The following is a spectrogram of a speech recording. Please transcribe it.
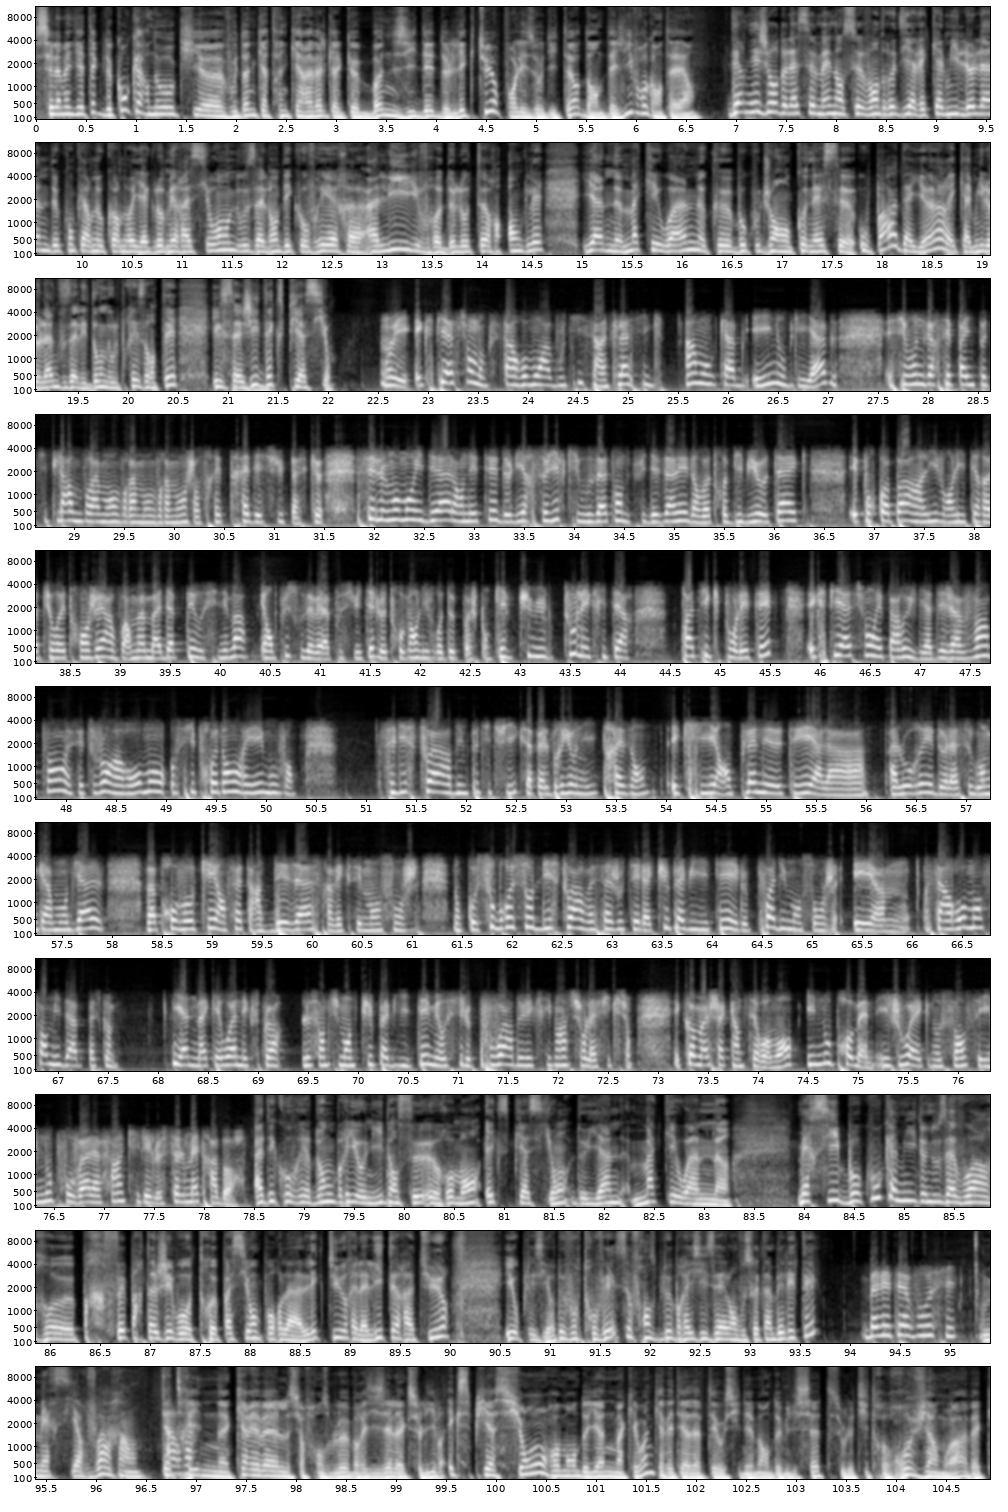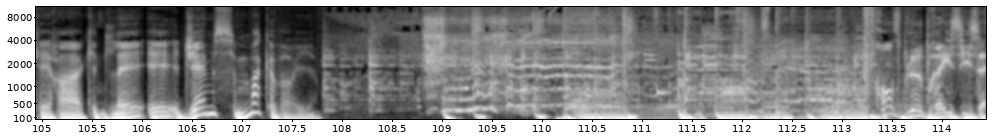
C'est la médiathèque de Concarneau qui euh, vous donne, Catherine Caravel, quelques bonnes idées de lecture pour les auditeurs dans des livres grand air. Dernier jour de la semaine, en ce vendredi, avec Camille Lelanne de Concarneau-Cornouailles Agglomération, nous allons découvrir euh, un livre de l'auteur anglais Yann McEwan, que beaucoup de gens connaissent ou pas d'ailleurs. Et Camille Lelanne, vous allez donc nous le présenter. Il s'agit d'Expiation. Oui, Expiation, donc c'est un roman abouti, c'est un classique immanquable et inoubliable. Et si vous ne versez pas une petite larme, vraiment, vraiment, vraiment, j'en serais très déçue parce que c'est le moment idéal en été de lire ce livre qui vous attend depuis des années dans votre bibliothèque et pourquoi pas un livre en littérature étrangère, voire même adapté au cinéma. Et en plus, vous avez la possibilité de le trouver en livre de poche. Donc, il cumule tous les critères pratiques pour l'été. Expiation est paru il y a déjà 20 ans et c'est toujours un roman aussi prenant et émouvant. C'est l'histoire d'une petite fille qui s'appelle Brioni, 13 ans, et qui, en plein été, à la, à l'orée de la Seconde Guerre mondiale, va provoquer en fait un désastre avec ses mensonges. Donc au soubresaut de l'histoire va s'ajouter la culpabilité et le poids du mensonge. Et euh, c'est un roman formidable parce que Ian McEwan explore le sentiment de culpabilité, mais aussi le pouvoir de l'écrivain sur la fiction. Et comme à chacun de ses romans, il nous promène, il joue avec nos sens et il nous prouve à la fin qu'il est le seul maître à bord. À découvrir donc Brioni dans ce euh, roman Expiation de Ian McEwan. Merci beaucoup Camille de nous avoir euh, fait partager votre passion pour la lecture et la littérature et au plaisir de vous retrouver sur France Bleu Brésil. On vous souhaite un bel été. Bel été à vous aussi. Merci, au revoir. Catherine Carivel sur France Bleu Brésil avec ce livre Expiation, roman de Yann McEwan qui avait été adapté au cinéma en 2007 sous le titre Reviens-moi avec Era Kindley et James McAvoy. France Bleu Brésil.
